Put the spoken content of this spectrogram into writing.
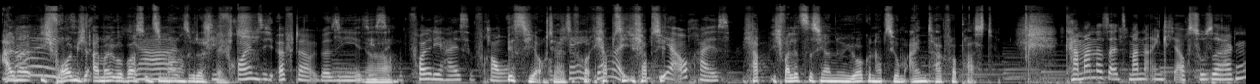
Einmal, Nein, ich freue mich sie- einmal über was und sie machen es wieder Sie schlecht. freuen sich öfter über sie. Sie Ja. ist voll die heiße Frau. Ist sie auch die heiße Okay, Frau. Ich ja, hab sie- ich hab sie- ja auch heiß. Ich, hab, ich war letztes Jahr in New York und habe sie um einen Tag verpasst. Kann man das als Mann eigentlich auch so sagen?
